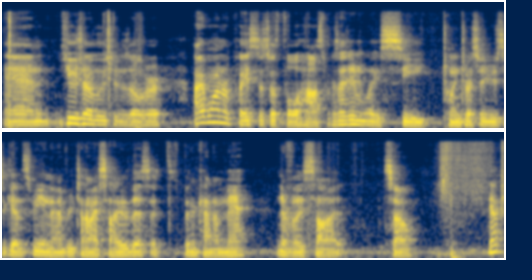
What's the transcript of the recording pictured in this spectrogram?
And Huge Revolution is over. I want to replace this with Full House because I didn't really see Twin Twister used against me, and every time I sided this, it's been kind of meh. Never really saw it. So, yep.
